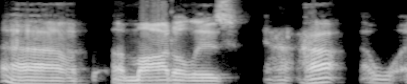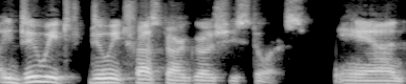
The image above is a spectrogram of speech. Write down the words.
uh, a model. Is how do we do we trust our grocery stores? And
